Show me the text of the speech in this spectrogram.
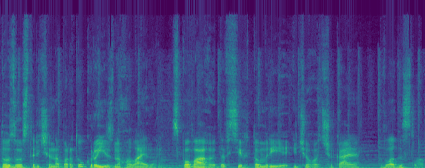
До зустрічі на борту круїзного лайнера. З повагою до всіх, хто мріє і чогось чекає, Владислав.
